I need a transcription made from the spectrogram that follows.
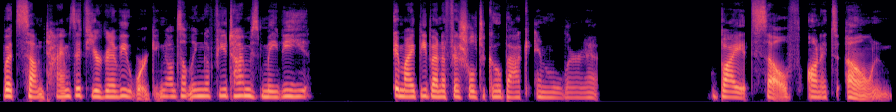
But sometimes if you're going to be working on something a few times, maybe it might be beneficial to go back and learn it by itself on its own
